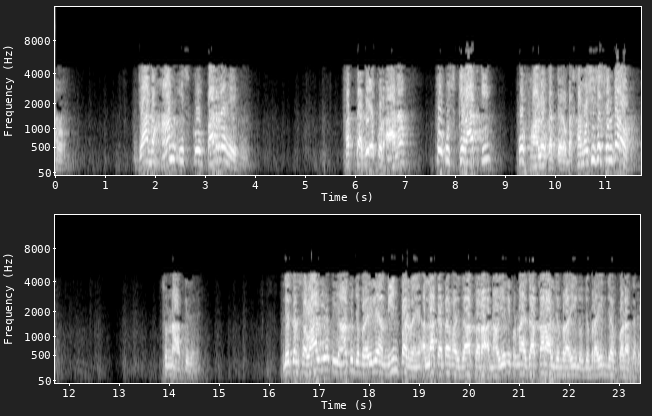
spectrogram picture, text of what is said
ہو جب ہم اس کو پڑھ رہے ہوں فتح قرآن، تو اس کی رات کی وہ فالو کرتے رہو، بس خاموشی سے سنتے رہو۔ سننا آپ کے ذمہ لیکن سوال یہ کہ یہاں تو جبرائیل امین پڑھ رہے ہیں، اللہ کہتا ہے کرا نہ یہ نہیں فرمایا کرا جبرائیل ہو جبرائیل جب پڑھا کرے۔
